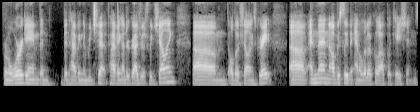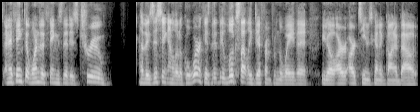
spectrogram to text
from a war game than than having them read having undergraduates read Schelling. Um, although Schelling's great. Uh, and then obviously the analytical applications. And I think that one of the things that is true of existing analytical work is that they look slightly different from the way that you know our our teams kind of gone about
